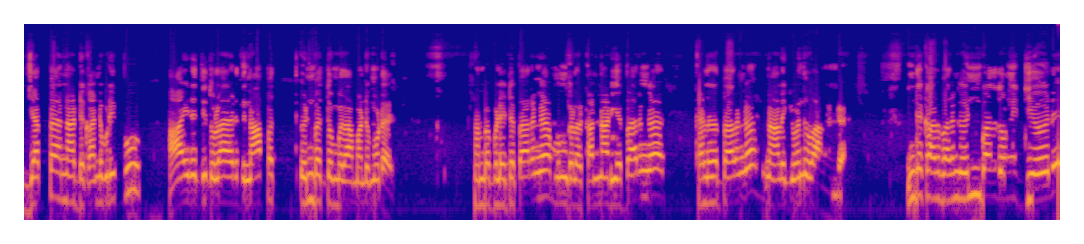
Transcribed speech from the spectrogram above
ஜப்பான் நாட்டு கண்டுபிடிப்பு ஆயிரத்தி தொள்ளாயிரத்தி நாற்பத் எண்பத்தி ஒன்பதாம் ஆண்டு முடல் நம்ம பிள்ளைகிட்ட பாருங்க முன்கலர் கண்ணாடியை பாருங்க. கலரை பாருங்க நாளைக்கு வந்து வாங்குங்க. இந்த கார் பாருங்க எண்பது தொண்ணூற்றி ஏழு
